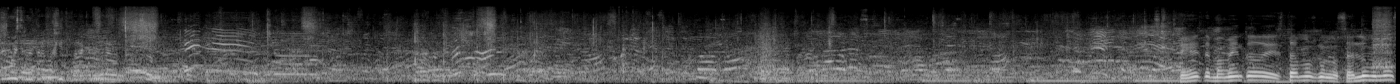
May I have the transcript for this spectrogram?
Demuestra el trabajito para que se grabe. En este momento estamos con los alumnos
